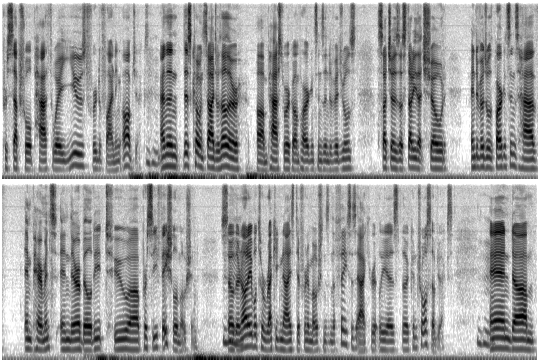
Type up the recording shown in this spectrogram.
perceptual pathway used for defining objects. Mhm. And then this coincides with other um, past work on Parkinson's individuals, such as a study that showed individuals with Parkinson's have impairments in their ability to uh, perceive facial emotion. So they're Mhm. not able to recognize different emotions in the face as accurately as the control subjects. Mhm. And um,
